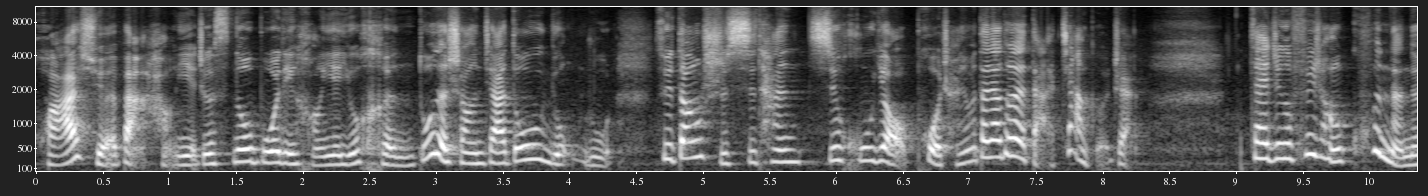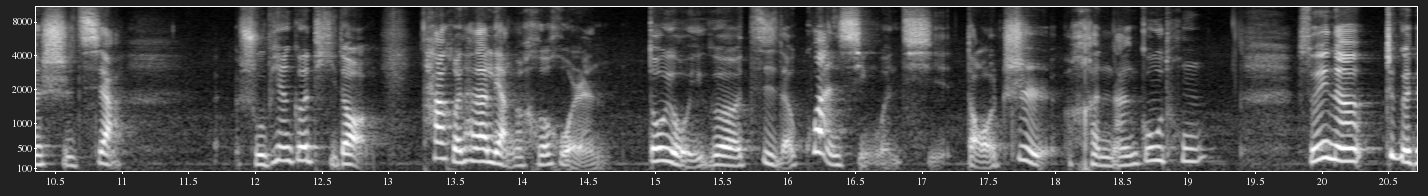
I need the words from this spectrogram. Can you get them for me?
滑雪板行业这个 snowboarding 行业有很多的商家都涌入，所以当时西滩几乎要破产，因为大家都在打价格战。在这个非常困难的时期啊，薯片哥提到，他和他的两个合伙人都有一个自己的惯性问题，导致很难沟通。所以呢，这个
